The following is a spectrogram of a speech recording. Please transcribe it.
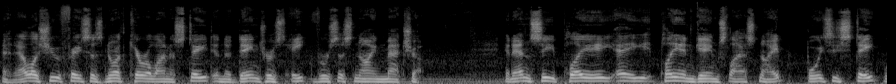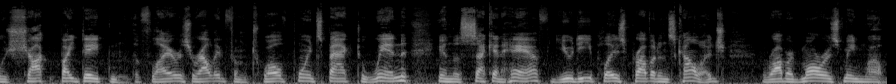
And LSU faces North Carolina State in a dangerous 8 versus 9 matchup. In NC play a play-in games last night, Boise State was shocked by Dayton. The Flyers rallied from 12 points back to win in the second half. UD plays Providence College. Robert Morris, meanwhile,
